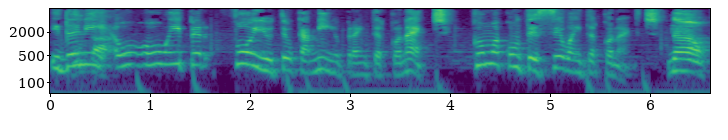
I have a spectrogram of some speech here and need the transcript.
E Dani, tá. o, o Hiper foi o teu caminho para a Interconnect? Como aconteceu a Interconnect? Não,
